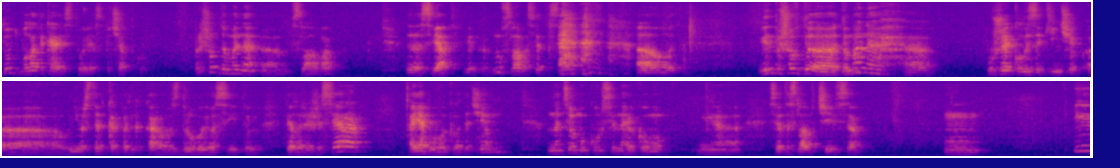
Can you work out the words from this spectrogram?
тут була така історія спочатку. Прийшов до мене Слава, Свят, ну, Слава, Святослав. От. Він прийшов до, мене уже коли закінчив університет Карпенка Карова з другою освітою телережисера, а я був викладачем на цьому курсі, на якому е, Святослав вчився. І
